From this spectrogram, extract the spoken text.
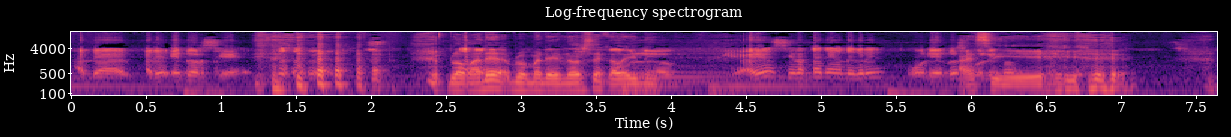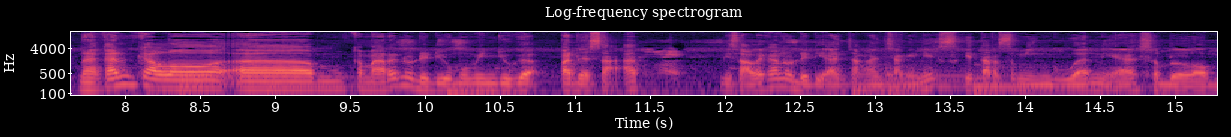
ada ada endorse ya. belum ada belum ada endorse kalau ini. Ya, ayo silakan yang dengerin mau di endorse boleh. Asik. nah kan kalau em, kemarin udah diumumin juga pada saat Hmm. Misalnya kan udah diancang-ancang ini sekitar semingguan ya sebelum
